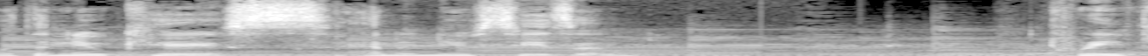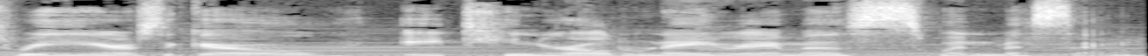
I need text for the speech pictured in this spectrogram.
with a new case and a new season. 23 years ago, 18 year old Renee Ramos went missing.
